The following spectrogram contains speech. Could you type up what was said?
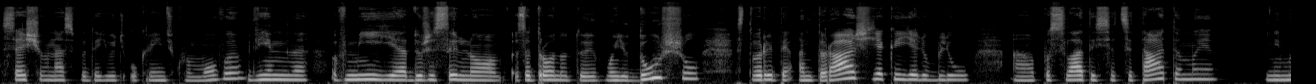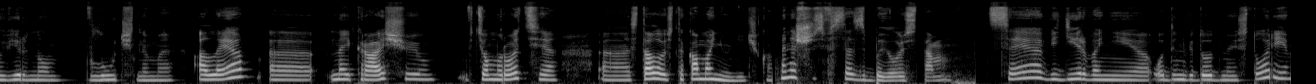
все, що в нас видають українською мовою. Він вміє дуже сильно затронути мою душу, створити антураж, який я люблю, посилатися цитатами, неймовірно влучними. Але е, найкращою в цьому році е, стала ось така манюнічка. У мене щось все збилось там. Це відірвані один від одної історії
